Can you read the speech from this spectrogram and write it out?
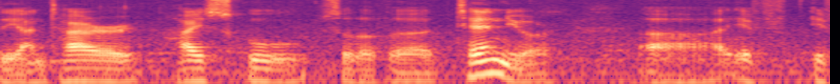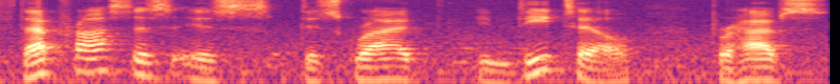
the entire high school sort of uh, tenure. Uh, if if that process is described in detail, perhaps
